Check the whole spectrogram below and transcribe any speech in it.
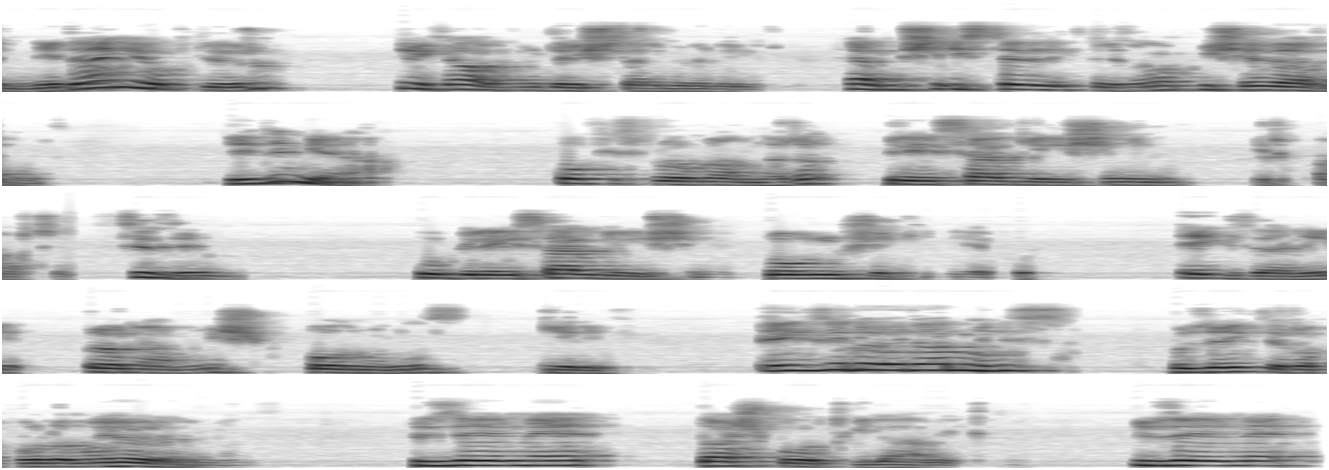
E neden yok diyorum. Diyor ki abi burada işler böyle yürüyor. Yani bir şey istemedikleri zaman bir şey vermiyor. Dedim ya ofis programları bireysel gelişimin bir parçası. Sizin bu bireysel gelişimi doğru şekilde yapıp Excel'i öğrenmiş olmanız gerekiyor. Excel'i öğrenmeniz, özellikle raporlamayı öğrenmeniz, üzerine dashboard ilave etmek, üzerine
